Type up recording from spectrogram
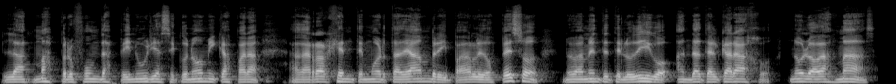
las más profundas penurias económicas para agarrar gente muerta de hambre y pagarle dos pesos, nuevamente te lo digo, andate al carajo, no lo hagas más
